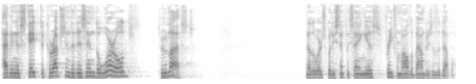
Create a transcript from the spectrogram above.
having escaped the corruption that is in the world through lust. In other words, what he's simply saying is free from all the boundaries of the devil.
